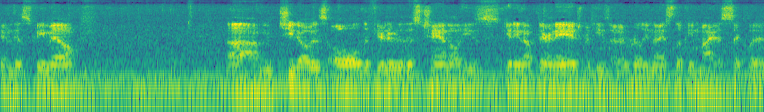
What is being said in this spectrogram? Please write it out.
and his female. Um, Cheeto is old. If you're new to this channel, he's getting up there in age, but he's a really nice looking Midas cichlid,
